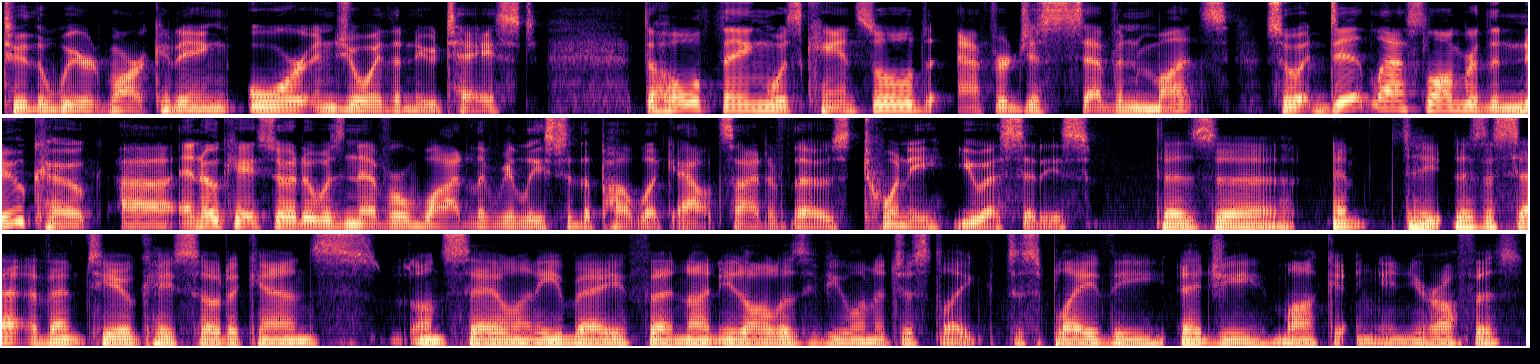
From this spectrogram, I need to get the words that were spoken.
to the weird marketing or enjoy the new taste. The whole thing was canceled after just seven months, so it did last longer than New Coke, uh, and OK Soda was never widely released to the public outside of those 20 US cities. There's a empty. There's a set of empty OK soda cans on sale on eBay for ninety dollars if you want to just like display the edgy marketing in your office.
